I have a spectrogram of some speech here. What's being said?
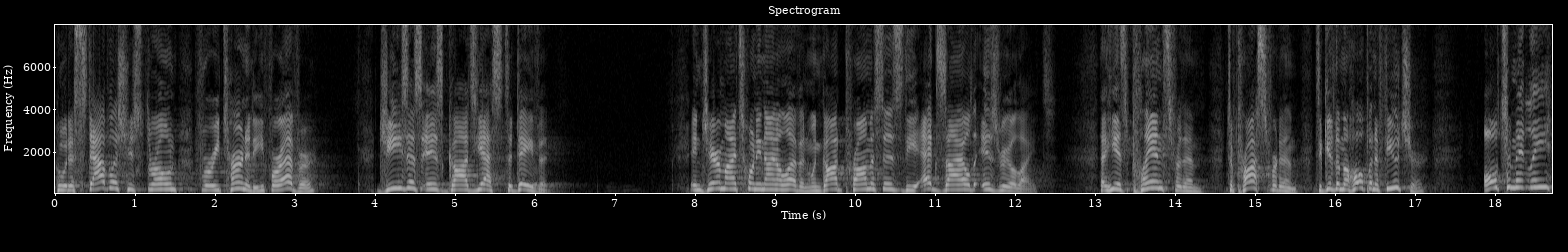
who would establish his throne for eternity, forever, Jesus is God's yes to David. In Jeremiah 29 11, when God promises the exiled Israelites that He has plans for them to prosper them, to give them a hope and a future. Ultimately,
